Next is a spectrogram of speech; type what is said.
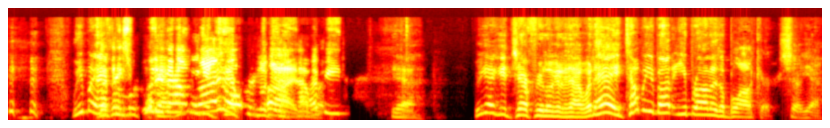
we might have to put him out wide all the time. I one. mean, Yeah. We gotta get Jeffrey looking at that one. Hey, tell me about Ebron as a blocker. So yeah.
